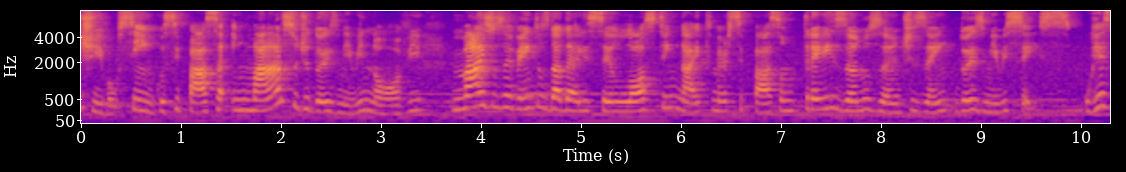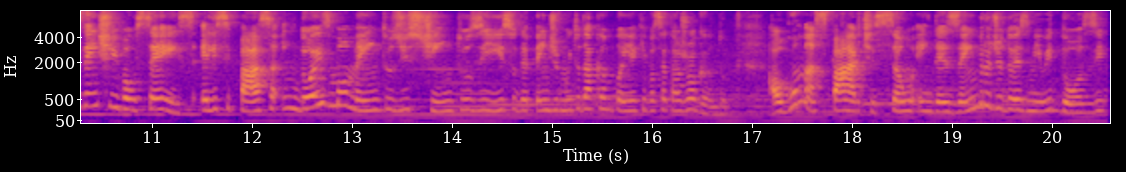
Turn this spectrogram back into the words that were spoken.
Evil 5 se passa em março de 2009, mas os eventos da DLC Lost in Nightmare se passam três anos antes, em 2006. O Resident Evil 6, ele se passa em dois momentos distintos e isso depende muito da campanha que você está jogando. Algumas partes são em dezembro de 2012,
